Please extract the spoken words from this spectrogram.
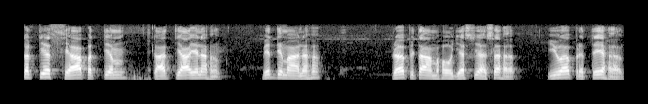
कत्यस्यापत्यम कात्यायन। विद्यमान। प्रपितामहो युव प्रत्यय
